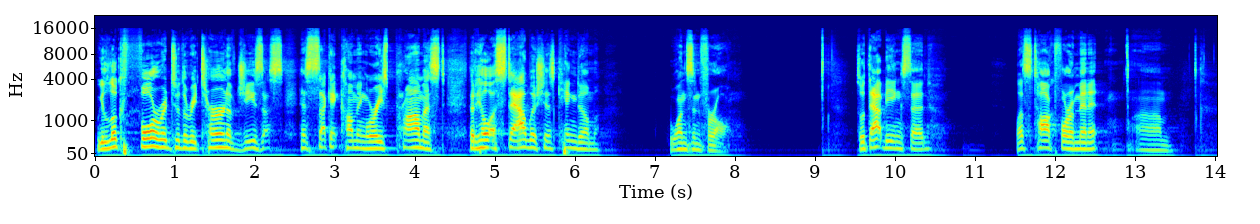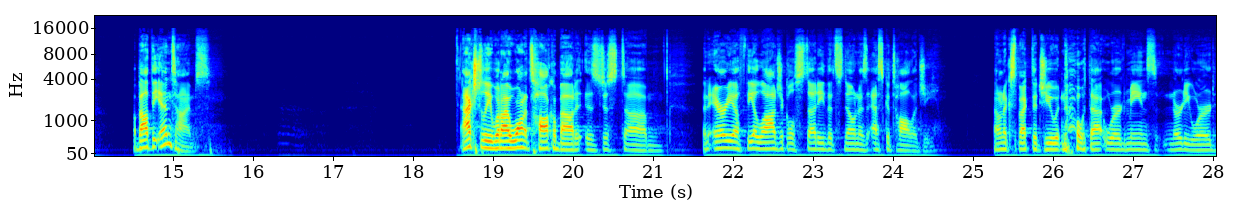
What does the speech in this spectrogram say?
We look forward to the return of Jesus, his second coming, where he's promised that he'll establish his kingdom once and for all. So, with that being said, let's talk for a minute um, about the end times. Actually, what I want to talk about is just um, an area of theological study that's known as eschatology. I don't expect that you would know what that word means, nerdy word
